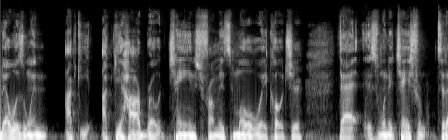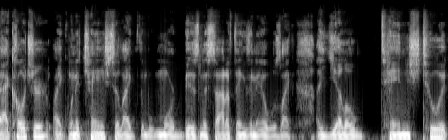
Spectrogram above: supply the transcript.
that was when Aki Akihabara changed from its Moe culture. That is when it changed from to that culture. Like when it changed to like the more business side of things, and it was like a yellow tinge to it.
